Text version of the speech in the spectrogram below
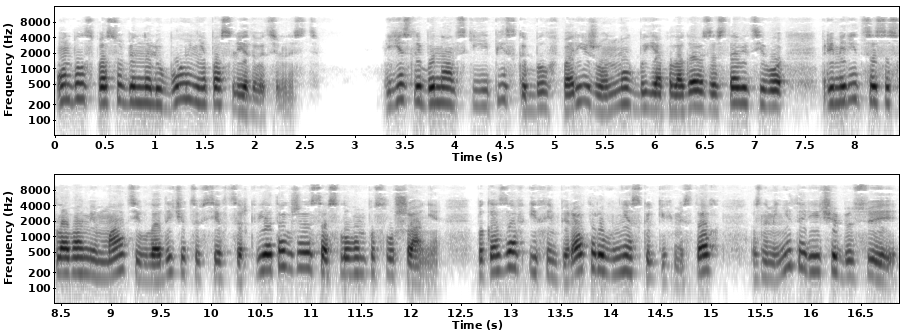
Он был способен на любую непоследовательность. Если бы нанский епископ был в Париже, он мог бы, я полагаю, заставить его примириться со словами мать и владычицы всех церквей, а также со словом послушания, показав их императору в нескольких местах знаменитой речи Бюссюэ,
